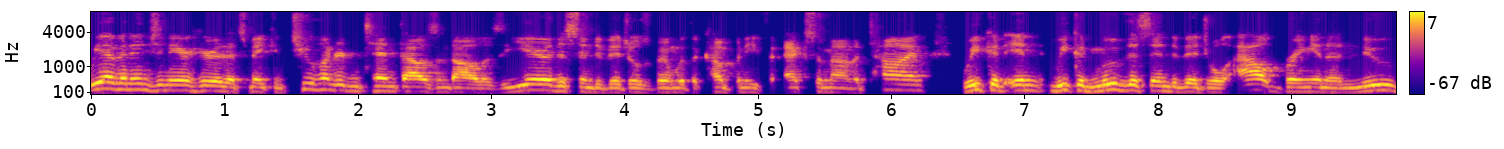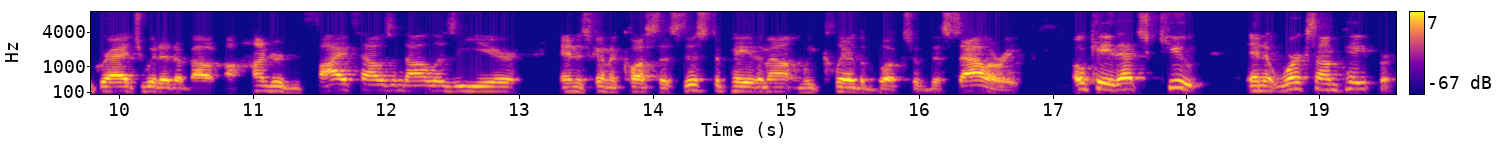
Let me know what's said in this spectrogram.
we have an engineer here that's making $210,000 a year. This individual's been with the company for X amount of time. We could in, we could move this individual out, bring in a new graduate at about $105,000 a year, and it's going to cost us this to pay them out, and we clear the books of this salary. Okay, that's cute, and it works on paper.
